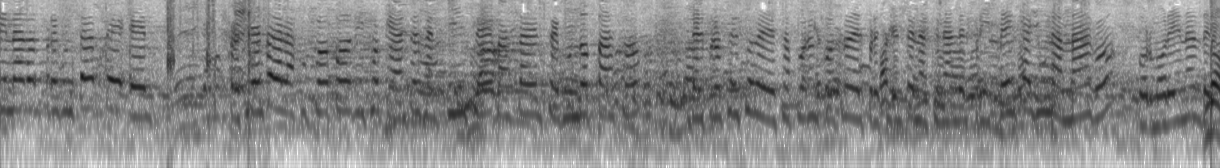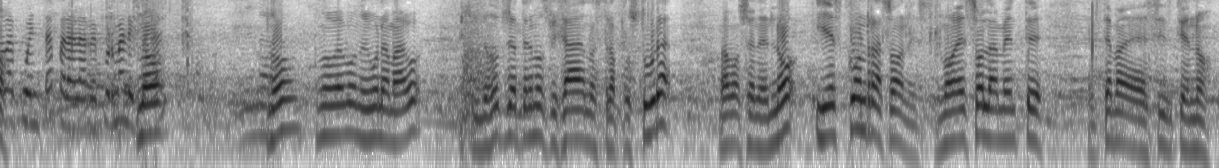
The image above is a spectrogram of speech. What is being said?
coordinador, preguntarte, el presidente de la Jucopo dijo que antes del 15 va a estar el segundo paso del proceso de desaforo en contra del presidente nacional del PRI. ¿Ven que hay un amago por Morena de nueva cuenta para la reforma electoral? No, no, no vemos ningún amago y nosotros ya tenemos fijada nuestra postura, vamos en el no y es con razones, no es solamente el tema de decir que no.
